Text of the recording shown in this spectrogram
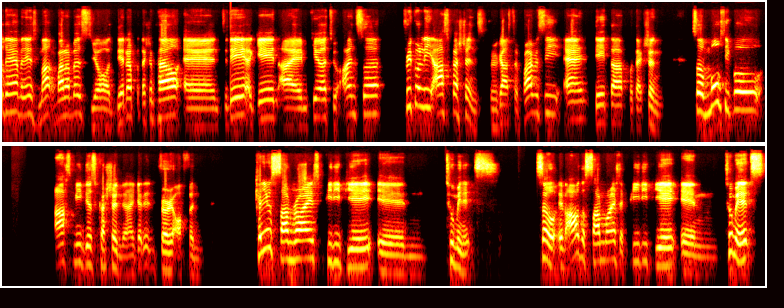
there, my name is Mark Barnabas, your data protection pal. And today, again, I'm here to answer frequently asked questions with regards to privacy and data protection. So most people ask me this question, and I get it very often. Can you summarize PDPA in two minutes? So if I were to summarize the PDPA in two minutes,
